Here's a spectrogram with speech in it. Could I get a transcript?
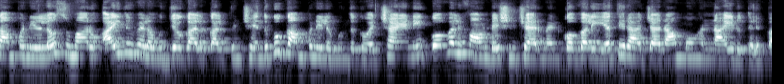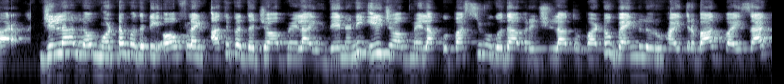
కంపెనీలలో సుమారు ఐదు వేల ఉద్యోగాలు కల్పించేందుకు కంపెనీలు ముందుకు వచ్చాయని కొవ్వలి ఫౌండేషన్ చైర్మన్ కొవ్వలి యతిరాజా రామ్మోహన్ నాయుడు తెలిపారు. జిల్లాలో మొట్టమొదటి ఆఫ్లైన్ అతిపెద్ద జాబ్ మేళా ఇదేనని ఈ జాబ్ మేళాకు పశ్చిమ గోదావరి జిల్లాతో పాటు బెంగళూరు హైదరాబాద్ వైజాగ్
